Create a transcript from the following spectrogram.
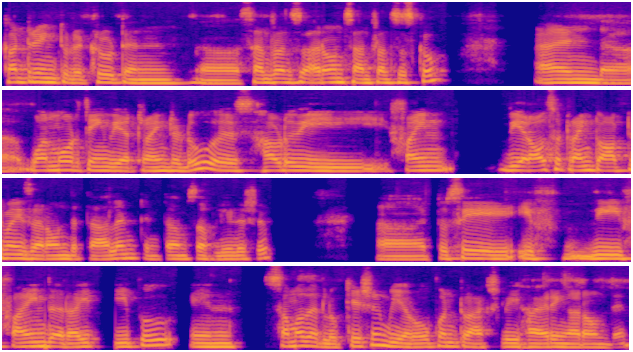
continuing to recruit in uh, San Francisco, around San Francisco. And uh, one more thing we are trying to do is how do we find? We are also trying to optimize around the talent in terms of leadership. to say if we find the right people in some other location, we are open to actually hiring around them.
